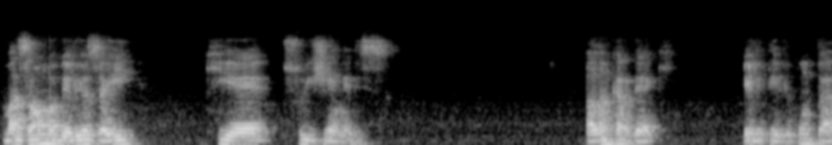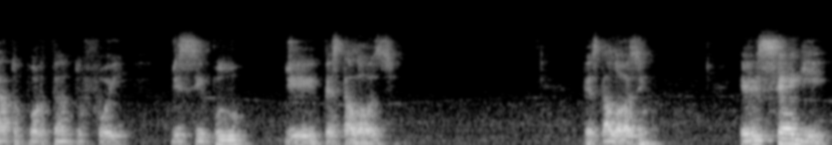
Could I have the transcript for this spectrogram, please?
Mas há uma beleza aí que é sui generis. Allan Kardec, ele teve contato, portanto, foi discípulo de Pestalozzi. Pestalozzi, ele segue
